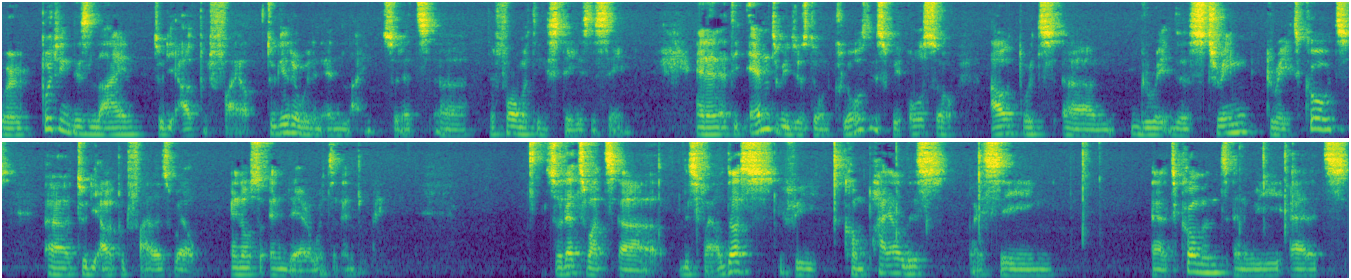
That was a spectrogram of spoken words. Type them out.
we're putting this line to the output file together with an end line so that uh, the formatting stays the same. And then at the end, we just don't close this. We also output um, the string grade code uh, to the output file as well, and also end there with an end line. So that's what uh, this file does. If we compile this by saying add comment and we add it,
